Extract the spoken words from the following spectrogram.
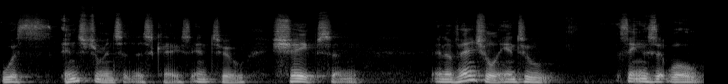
with instruments in this case into shapes and, and eventually into things that will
